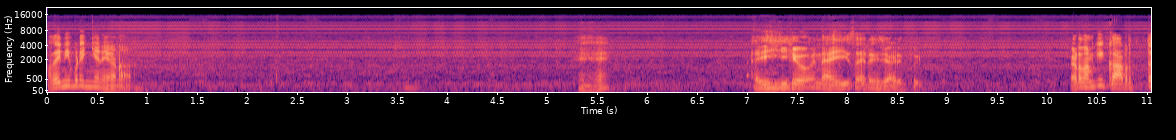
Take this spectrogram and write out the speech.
അതിനി ഇവിടെ ഇങ്ങനെയാണോ? ഏ? അയ്യോ നൈസായിരുന്നു ചാടിപ്പോയി. എടാ നമുക്ക് ഈ കറുത്ത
